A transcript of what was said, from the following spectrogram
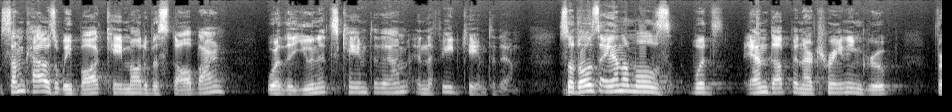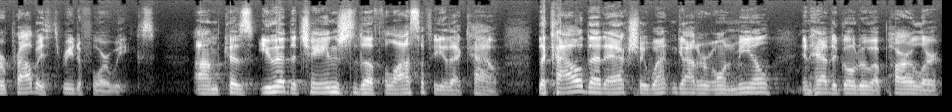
some cows that we bought came out of a stall barn where the units came to them and the feed came to them. So those animals would end up in our training group for probably three to four weeks because um, you had to change the philosophy of that cow. The cow that actually went and got her own meal and had to go to a parlor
